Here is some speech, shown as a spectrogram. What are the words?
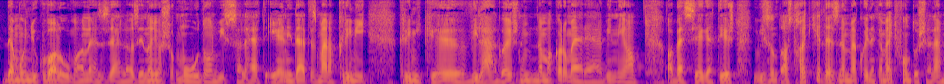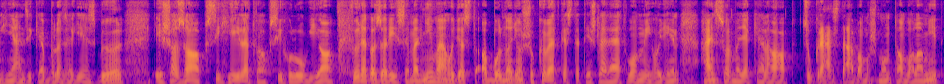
de mondjuk valóban ezzel azért nagyon sok módon vissza lehet élni, de hát ez már a krimi, krimik világa, és nem, nem akarom erre elvinni a, a beszélgetést, viszont azt hagyd kérdezzem meg, hogy nekem egy fontos elem hiányzik ebből az egészből, és az a psziché, illetve a pszichológia, főleg az a része, mert nyilván, hogy azt abból nagyon sok következtetést le lehet vonni, hogy én hányszor megyek el a cukrászdába, most mondtam valamit,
